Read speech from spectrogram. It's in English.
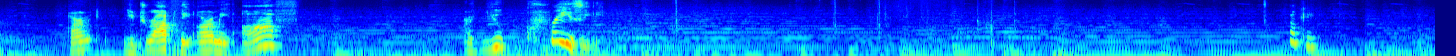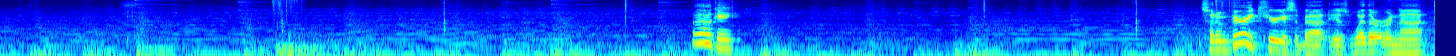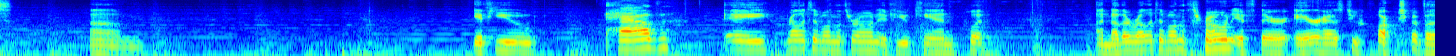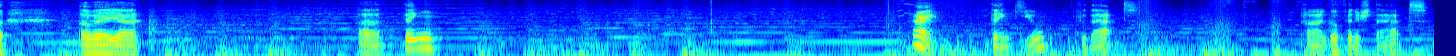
army? You dropped the army off? Are you crazy? Okay. Okay. So what I'm very curious about is whether or not um, if you have a relative on the throne, if you can put another relative on the throne, if their heir has too large of a of a uh, uh, thing Thank you for that. Uh, go finish that.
